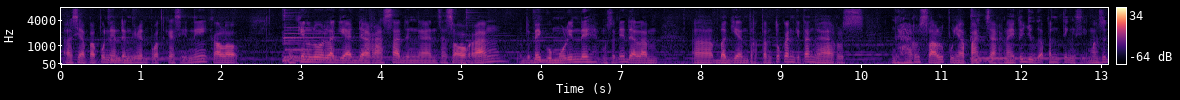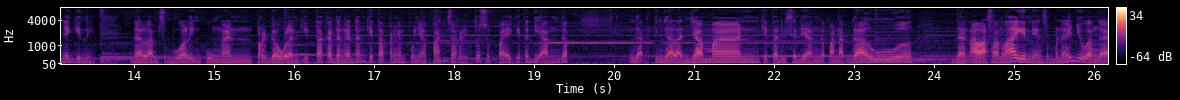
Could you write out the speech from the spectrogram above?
uh, siapa pun yang dengerin podcast ini kalau mungkin lu lagi ada rasa dengan seseorang lebih baik gumulin deh. Maksudnya dalam uh, bagian tertentu kan kita nggak harus nggak harus selalu punya pacar. Nah itu juga penting sih. Maksudnya gini dalam sebuah lingkungan pergaulan kita kadang-kadang kita pengen punya pacar itu supaya kita dianggap nggak ketinggalan zaman kita bisa dianggap anak gaul dan alasan lain yang sebenarnya juga nggak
